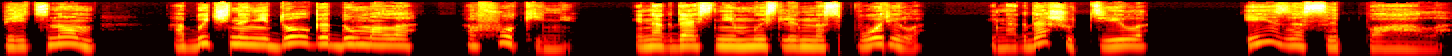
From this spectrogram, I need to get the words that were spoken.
Перед сном обычно недолго думала о Фокине. Иногда с ним мысленно спорила, иногда шутила и засыпала.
